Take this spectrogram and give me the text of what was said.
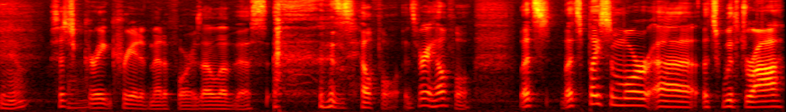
you know Such great creative metaphors. I love this. this is helpful. It's very helpful. Let's let's play some more. Uh, let's withdraw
